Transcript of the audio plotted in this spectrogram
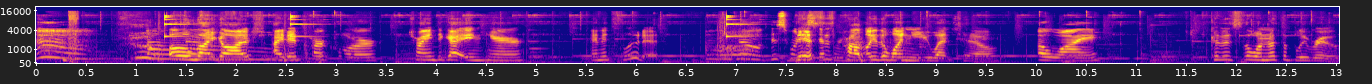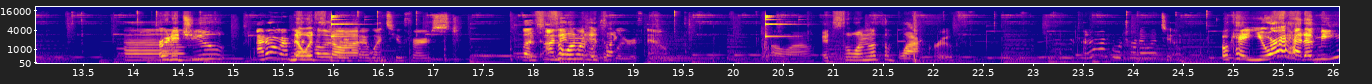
oh, Oh, my gosh! I did parkour trying to get in here, and it's looted. Oh no, this one This is is probably the one you went to, Oh, why? because it's the one with the blue roof. Um, or did you? I don't remember No, the color not. roof I went to first. But This is I'm the in one- one with it's the like- blue roof now. Oh wow! It's the one with the black roof. I don't remember which one I went to. Okay, you are ahead of me.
